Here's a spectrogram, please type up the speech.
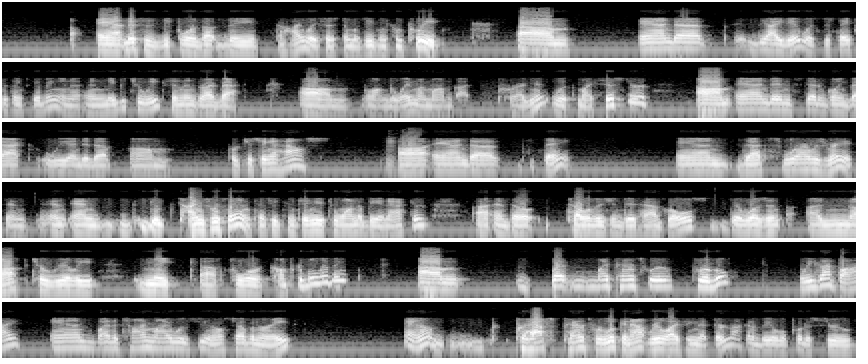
and this is before the the, the highway system was even complete. Um, and uh, the idea was to stay for Thanksgiving and, and maybe two weeks, and then drive back. Um, along the way, my mom got pregnant with my sister. Um, and instead of going back, we ended up um, purchasing a house hmm. uh, and uh, staying. And that's where I was raised. And, and, and times were thin because he continued to want to be an actor. Uh, and though television did have roles, there wasn't enough to really make uh, for comfortable living. Um, but my parents were frugal. We got by, and by the time I was, you know, seven or eight, you know, perhaps parents were looking out, realizing that they're not going to be able to put us through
